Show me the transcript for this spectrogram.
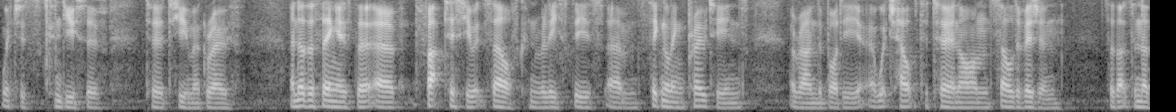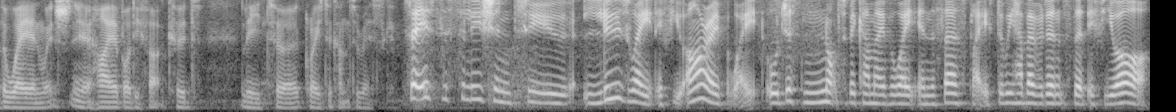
which is conducive to tumour growth. Another thing is that uh, fat tissue itself can release these um, signaling proteins around the body, uh, which help to turn on cell division. So that's another way in which you know, higher body fat could lead to a greater cancer risk. So, is the solution to lose weight if you are overweight, or just not to become overweight in the first place? Do we have evidence that if you are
